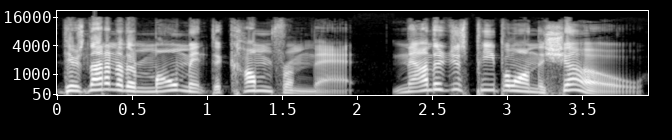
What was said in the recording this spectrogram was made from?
There's not another moment to come from that. Now they're just people on the show.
